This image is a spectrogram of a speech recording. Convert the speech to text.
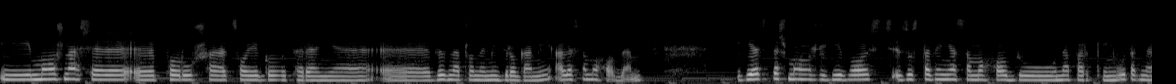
i można się e, poruszać po jego terenie e, wyznaczonymi drogami, ale samochodem. Jest też możliwość zostawienia samochodu na parkingu, tak, na,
